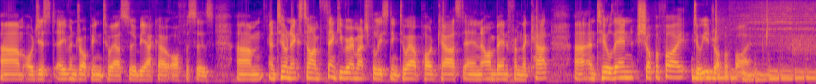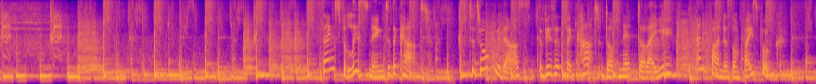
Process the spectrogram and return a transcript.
um, or just even drop into our Subiaco offices. Um, until next time, thank you very much for listening to our podcast, and I'm Ben from The Cut. Uh, until then, Shopify till you dropify. Thanks for listening to The Cut. Talk with us, visit thecut.net.au and find us on Facebook.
